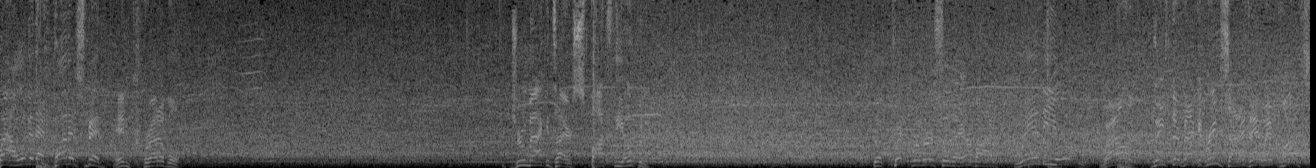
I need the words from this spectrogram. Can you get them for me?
Wow, look at that punishment. Incredible. Drew McIntyre spots the opener. The quick reversal there by Randy Orton. Well, at least they're back at ringside. They wait must.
